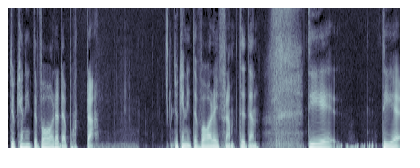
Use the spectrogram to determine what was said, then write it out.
Du kan inte vara där borta. Du kan inte vara i framtiden. Det, det,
